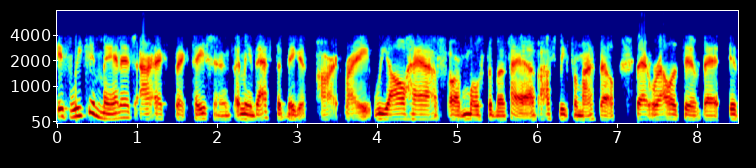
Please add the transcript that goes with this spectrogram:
If we can manage our expectations, I mean, that's the biggest part, right? We all have, or most of us have, I'll speak for myself, that relative that is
